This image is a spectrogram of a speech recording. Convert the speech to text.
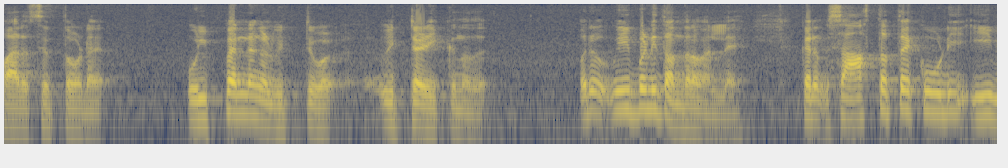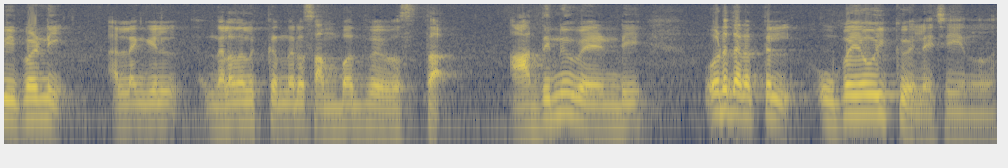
പരസ്യത്തോടെ ഉൽപ്പന്നങ്ങൾ വിറ്റ് വിറ്റഴിക്കുന്നത് ഒരു വിപണി തന്ത്രമല്ലേ? കാരണം ശാസ്ത്രത്തെ കൂടി ഈ വിപണി അല്ലെങ്കിൽ നിലനിൽക്കുന്ന ഒരു സമ്പദ് വ്യവസ്ഥ അതിനു വേണ്ടി ഒരു തരത്തിൽ ഉപയോഗിക്കുകയല്ലേ ചെയ്യുന്നത്?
